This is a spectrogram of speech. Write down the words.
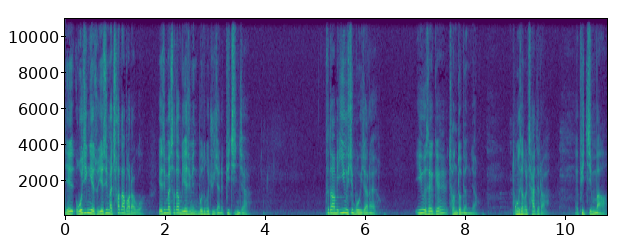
예, 오직 예수, 예수님만 쳐다보라고. 예수님만 쳐다보면 예수님 모든 걸 주잖아요. 빚진 자. 그 다음에 이웃이 모이잖아요. 이웃에게 전도 명령. 동생을 찾으라. 빚진 마음.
